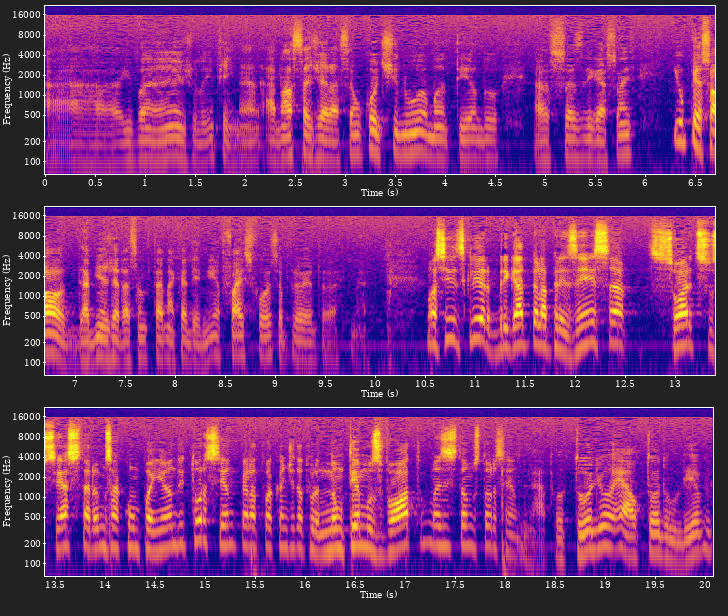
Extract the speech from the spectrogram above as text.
a Ivan Ângelo, enfim, né? a nossa geração continua mantendo as suas ligações e o pessoal da minha geração que está na academia faz força para eu entrar. Né? Moacir Escler, obrigado pela presença, sorte, sucesso, estaremos acompanhando e torcendo pela tua candidatura. Não temos voto, mas estamos torcendo. Exato. O Túlio é autor de um livro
